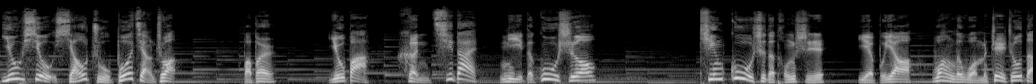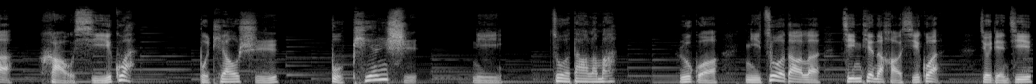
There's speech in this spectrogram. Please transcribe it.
优秀小主播奖状。宝贝儿，优爸很期待你的故事哦。听故事的同时，也不要忘了我们这周的好习惯。不挑食，不偏食，你做到了吗？如果你做到了今天的好习惯，就点击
